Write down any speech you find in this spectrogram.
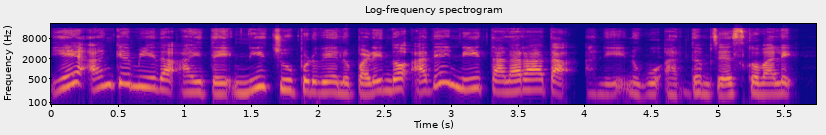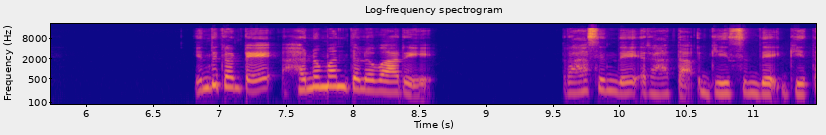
ఏ అంకె మీద అయితే నీ చూపుడు వేలు పడిందో అదే నీ తలరాత అని నువ్వు అర్థం చేసుకోవాలి. ఎందుకంటే హనుమంతుల వారి రాసిందే రాత గీసిందే గీత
